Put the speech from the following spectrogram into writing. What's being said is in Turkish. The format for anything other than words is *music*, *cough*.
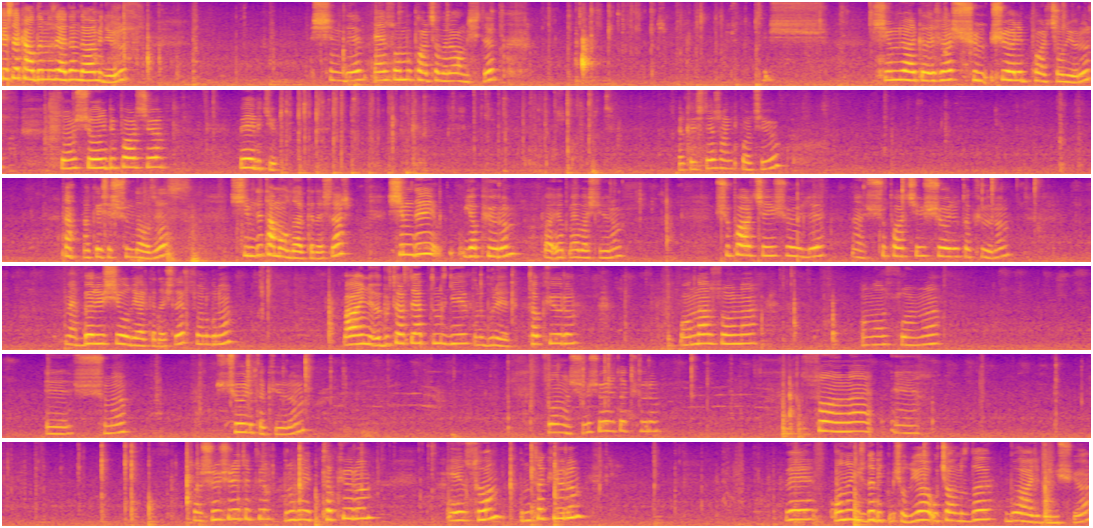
Arkadaşlar kaldığımız yerden devam ediyoruz. Şimdi en son bu parçaları almıştık. Şimdi arkadaşlar şu, şöyle bir parça alıyoruz. Sonra şöyle bir parça ve bitiyor. Arkadaşlar hangi parça yok? Arkadaşlar şunu da alacağız. Şimdi tam oldu arkadaşlar. Şimdi yapıyorum. Yapmaya başlıyorum. Şu parçayı şöyle şu parçayı şöyle takıyorum. Böyle bir şey oluyor arkadaşlar. Sonra bunu aynı öbür tarafta yaptığımız gibi bunu buraya takıyorum. Ondan sonra ondan sonra e, şunu şöyle takıyorum. Sonra şunu şöyle takıyorum. Sonra e, sonra şunu şuraya takıyorum. Bunu buraya takıyorum. En son bunu takıyorum. Ve 10. da bitmiş oluyor. Uçağımız da bu hale dönüşüyor.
